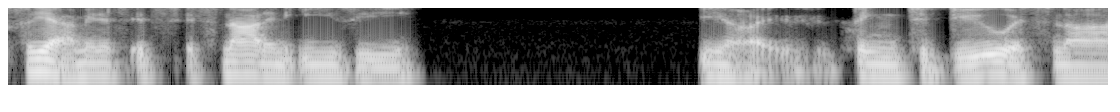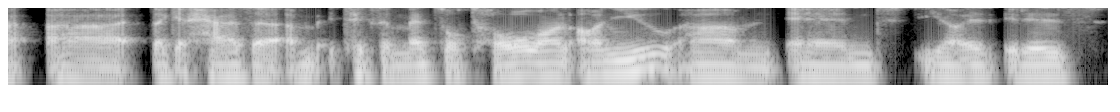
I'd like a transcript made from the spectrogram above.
so yeah, I mean it's it's it's not an easy you know thing to do it's not uh like it has a, a it takes a mental toll on on you um and you know it, it is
